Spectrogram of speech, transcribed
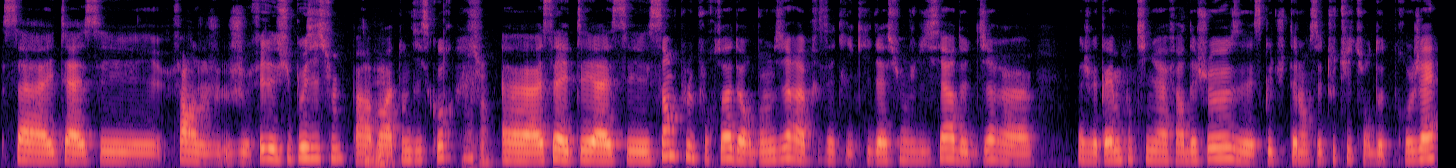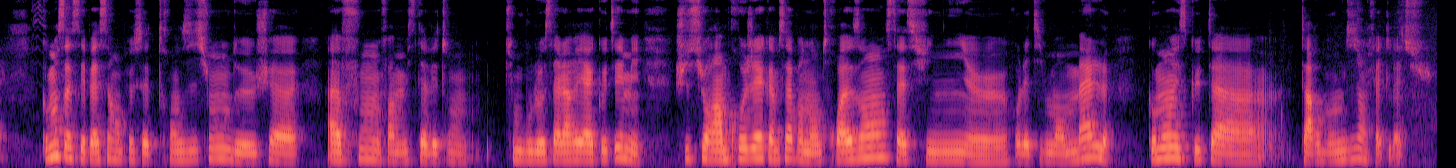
ça a été assez. Enfin, je, fais des suppositions par rapport mhm. à ton discours. Euh, ça a été assez simple pour toi de rebondir après cette liquidation judiciaire, de te dire euh, bah, je vais quand même continuer à faire des choses. Est-ce que tu t'es lancé tout de suite sur d'autres projets? Comment ça s'est passé un peu cette transition de je suis à, fond, enfin, même si tu avais ton, ton boulot salarié à côté, mais je suis sur un projet comme ça pendant trois ans, ça se finit euh, relativement mal. Comment est-ce que tu as, as rebondi en fait là-dessus?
